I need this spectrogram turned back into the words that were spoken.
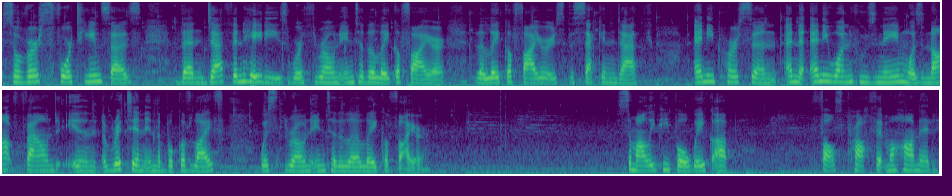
so verse 14 says then death and Hades were thrown into the lake of fire. The lake of fire is the second death. Any person and anyone whose name was not found in written in the book of life was thrown into the lake of fire. Somali people wake up. False prophet Muhammad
